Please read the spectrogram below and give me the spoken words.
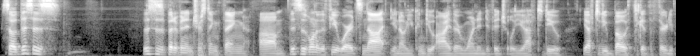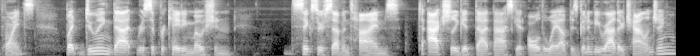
So this is this is a bit of an interesting thing. Um, this is one of the few where it's not, you know, you can do either one individual. You have to do you have to do both to get the 30 points. But doing that reciprocating motion six or seven times to actually get that basket all the way up is going to be rather challenging,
